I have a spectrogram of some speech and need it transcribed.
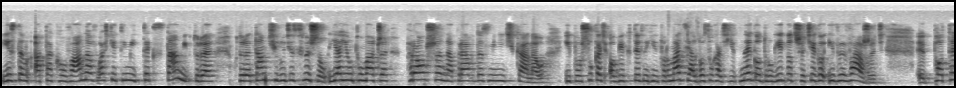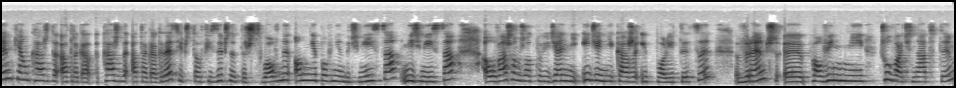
jestem atakowana właśnie tymi tekstami, które, które tam ci ludzie słyszą. Ja ją tłumaczę, proszę naprawdę zmienić kanał i poszukać obiektywnych informacji albo słuchać jednego, drugiego, trzeciego i wyważyć. Y, Potępiam każdy atak, każdy atak agresji, czy to fizyczny, też słowny. On nie powinien być miejsca, mieć miejsca, a uważam, że odpowiedzialni i dziennikarze, i politycy wręcz y, powinni czuwać nad tym,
